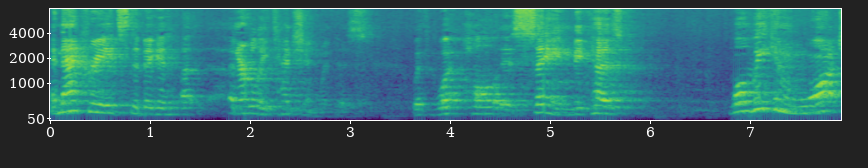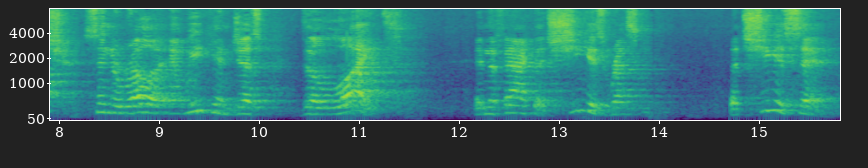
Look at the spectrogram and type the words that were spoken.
And that creates the big, uh, an early tension with this, with what Paul is saying, because well, we can watch Cinderella and we can just delight in the fact that she is rescued, that she is saved.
